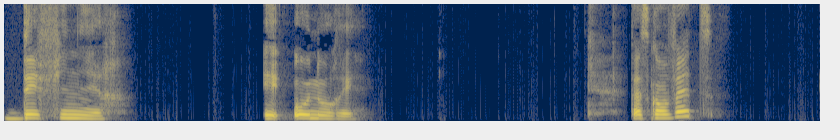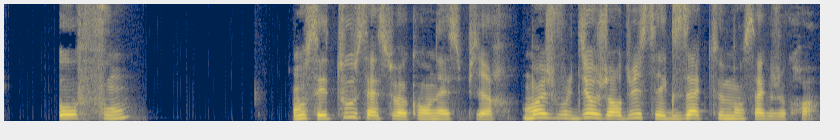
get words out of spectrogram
définir et honorer. Parce qu'en fait, au fond, on sait tous à ce à quoi on aspire. Moi, je vous le dis aujourd'hui, c'est exactement ça que je crois.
